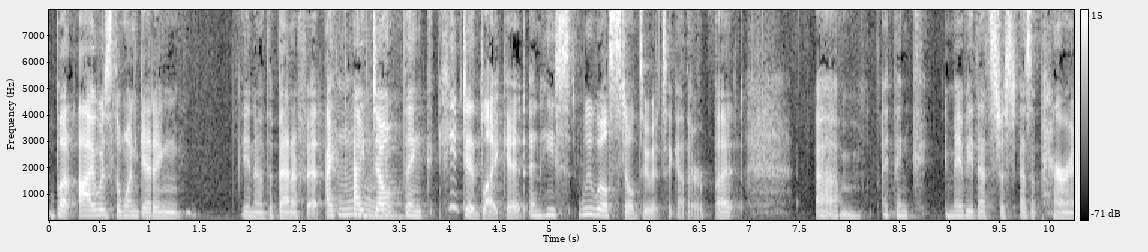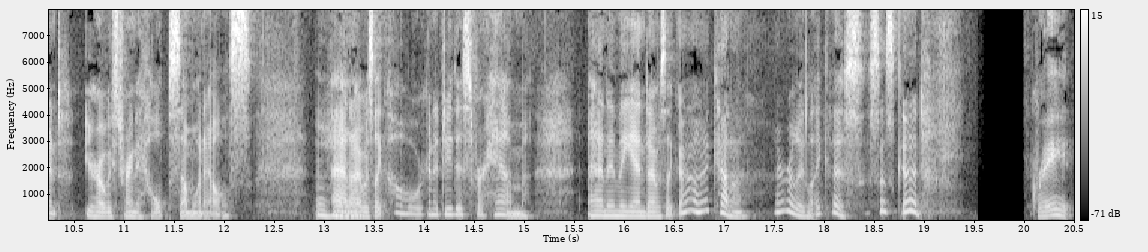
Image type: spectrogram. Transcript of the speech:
but I was the one getting, you know, the benefit. I, mm. I don't think he did like it, and he's we will still do it together. But um, I think maybe that's just as a parent, you're always trying to help someone else. Mm-hmm. And I was like, oh, we're going to do this for him. And in the end, I was like, oh, I kind of, I really like this. This is good. Great.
